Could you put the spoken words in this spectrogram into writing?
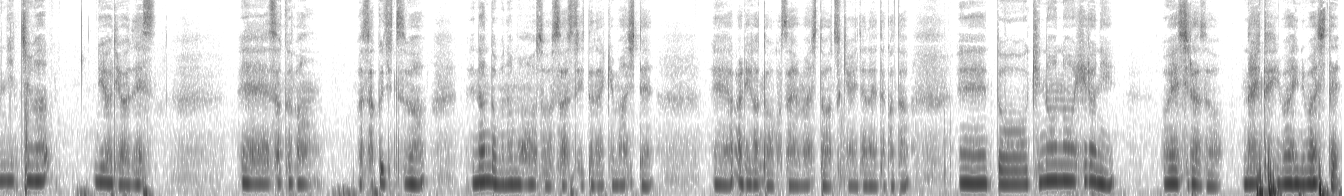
んにちは、りょうりょうです。えー、昨晩、まあ、昨日は何度も生放送させていただきまして、えー、ありがとうございました。お付き合いいただいた方。えっ、と、昨日の昼に親知らずを抜いてまいりまして、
